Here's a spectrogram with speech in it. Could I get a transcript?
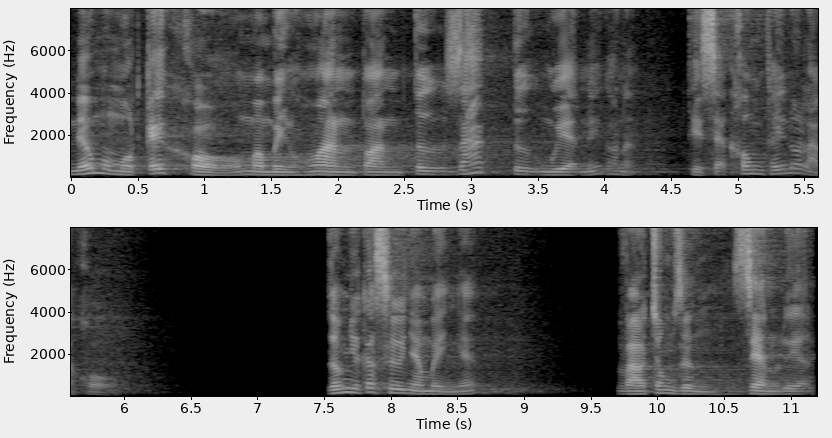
nếu mà một cái khổ mà mình hoàn toàn tự giác tự nguyện ấy con ạ thì sẽ không thấy nó là khổ. Giống như các sư nhà mình ấy, vào trong rừng rèn luyện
